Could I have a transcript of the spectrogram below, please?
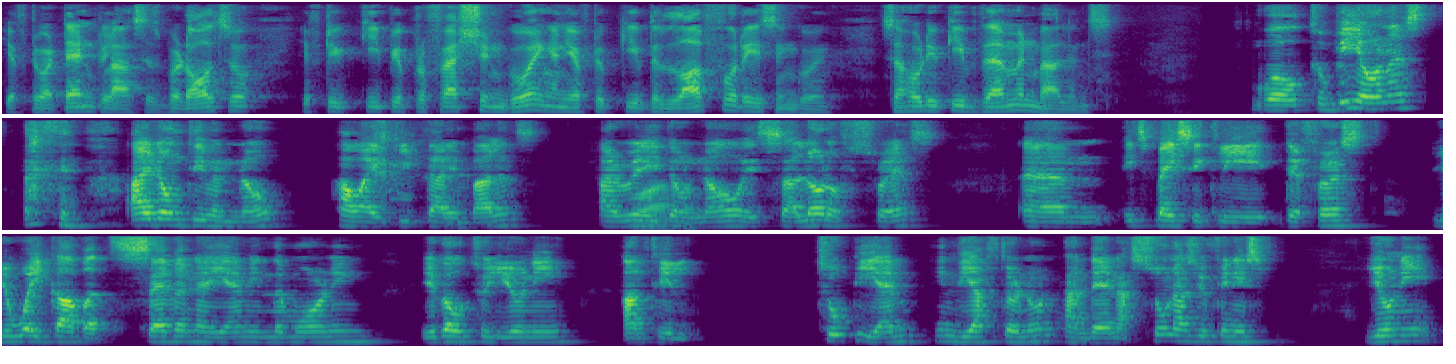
you have to attend classes, but also you have to keep your profession going and you have to keep the love for racing going. So, how do you keep them in balance? Well, to be honest, I don't even know how I keep that in balance. I really Wow. don't know. It's a lot of stress. Um, it's basically the first, you wake up at 7 a.m. in the morning, you go to uni, until 2 p.m. in the afternoon, and then as soon as you finish uni,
